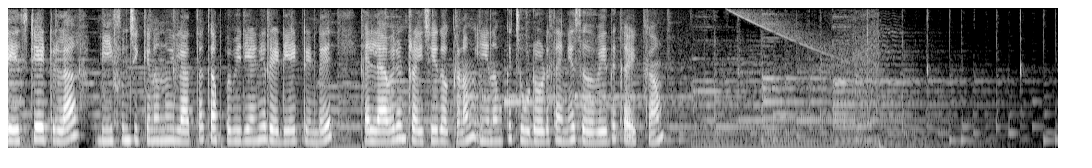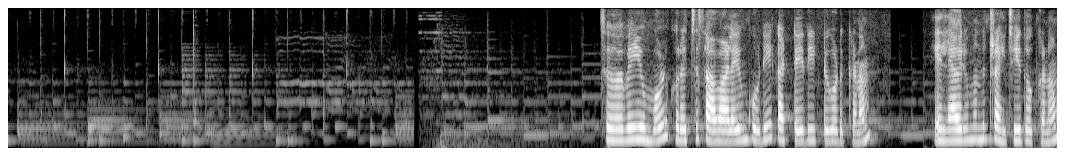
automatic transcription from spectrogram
ടേസ്റ്റി ആയിട്ടുള്ള ബീഫും ചിക്കനൊന്നും ഇല്ലാത്ത കപ്പ് ബിരിയാണി റെഡി ആയിട്ടുണ്ട്. എല്ലാവരും ട്രൈ ചെയ്ത് വെക്കണം ഇനി നമുക്ക് ചൂടോടെ തന്നെ സെർവ് ചെയ്ത് കഴിക്കാം. സെർവ് ചെയ്യുമ്പോൾ കുറച്ച് സവാളയും കൂടി കട്ട് ചെയ്ത് ഇട്ട് കൊടുക്കണം. എല്ലാവരും ഒന്ന് ട്രൈ ചെയ്ത് നോക്കണം.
